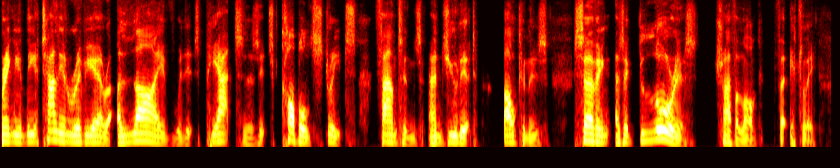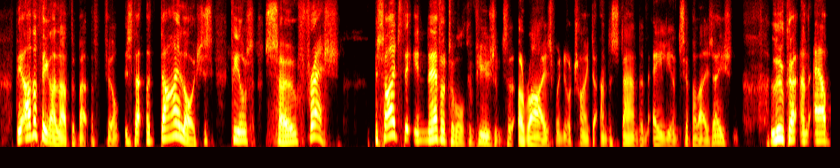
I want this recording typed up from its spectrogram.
bringing the Italian Riviera alive with its piazzas, its cobbled streets, fountains, and Juliet balconies, serving as a glorious travelogue for Italy. The other thing I loved about the film is that the dialogue just feels so fresh. Besides the inevitable confusions that arise when you're trying to understand an alien civilization, Luca and Al-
